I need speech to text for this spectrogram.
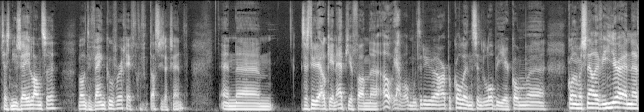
Zij is Nieuw-Zeelandse. Woont in Vancouver. Geeft een fantastisch accent. En ehm, ze stuurde elke keer een appje van... eh, oh ja, we ontmoeten nu eh, Harper Collins in de lobby hier. Kom, eh, kom dan maar snel even hier en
